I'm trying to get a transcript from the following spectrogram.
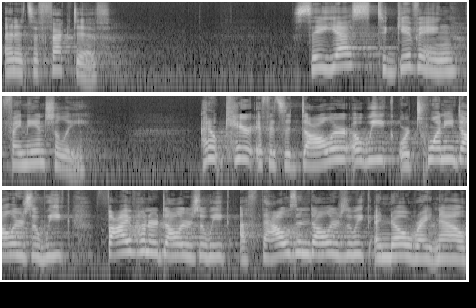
and it's effective. Say yes to giving financially. I don't care if it's a dollar a week or $20 a week, $500 a week, $1,000 a week. I know right now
